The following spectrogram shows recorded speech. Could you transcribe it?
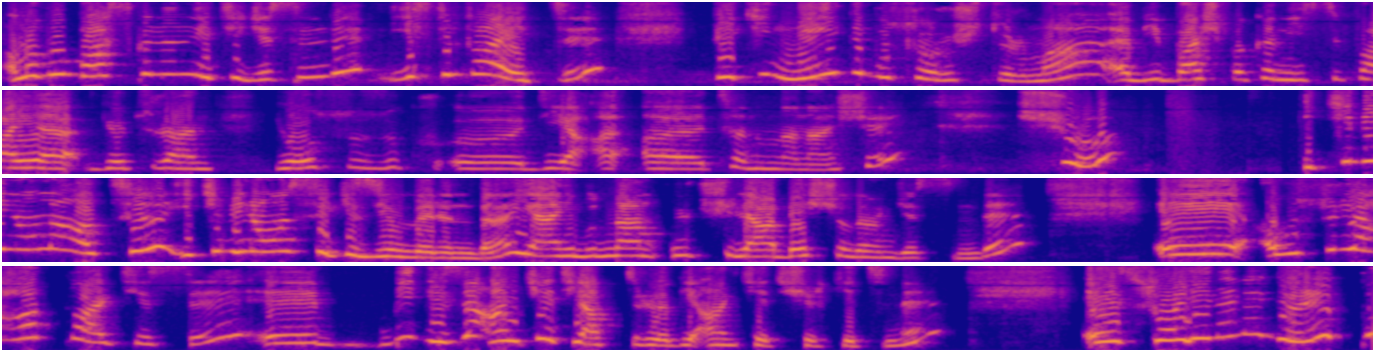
Ama bu baskının neticesinde istifa etti. Peki neydi bu soruşturma? E, bir başbakanı istifaya götüren yolsuzluk e, diye tanımlanan şey. Şu 2016-2018 yıllarında yani bundan 3 ila 5 yıl öncesinde e, Avusturya Halk Partisi e, bir dizi anket yaptırıyor bir anket şirketine. E, söylenene göre bu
